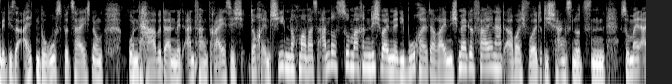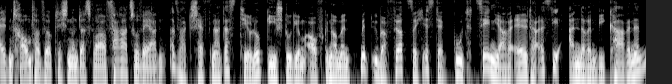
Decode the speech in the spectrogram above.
mit dieser alten Berufsbezeichnung und habe dann mit Anfang 30 doch entschieden, noch mal was anderes zu machen. Nicht, weil mir die Buchhalterei nicht mehr gefallen hat, aber ich wollte die Chance nutzen, so meinen alten Traum verwirklichen und das war Pfarrer zu werden. Also hat Schäffner das Theologiestudium aufgenommen. Mit über 40 ist er gut zehn Jahre älter als die anderen Vikarinnen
